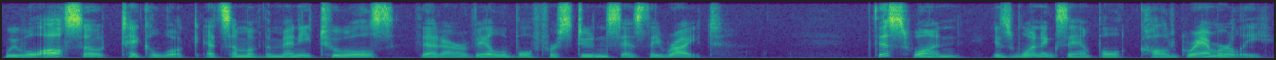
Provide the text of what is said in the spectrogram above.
We will also take a look at some of the many tools that are available for students as they write. This one is one example called Grammarly,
